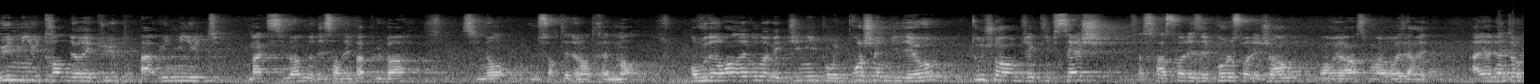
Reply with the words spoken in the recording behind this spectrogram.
1 minute 30 de récup à 1 minute maximum, ne descendez pas plus bas, sinon vous sortez de l'entraînement. On vous donne rendez-vous avec Jimmy pour une prochaine vidéo, toujours à objectif sèche, ça sera soit les épaules, soit les jambes, on verra ce qu'on va vous réserver. Allez, à bientôt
